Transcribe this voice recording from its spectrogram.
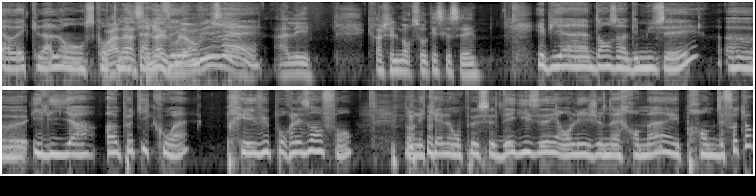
avec la lance quand on Voilà, est c'est là que je arrivé voulais au musée. Allez, crachez le morceau, qu'est-ce que c'est? Eh bien, dans un des musées, euh, il y a un petit coin prévu pour les enfants, dans lesquels on peut se déguiser en légionnaire romain et prendre des photos.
